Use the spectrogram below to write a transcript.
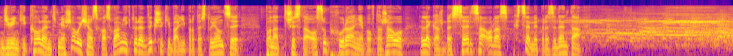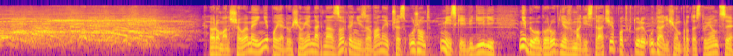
Dźwięki kolęd mieszały się z hasłami, które wykrzykiwali protestujący. Ponad 300 osób churalnie powtarzało lekarz bez serca oraz chcemy prezydenta. Roman Szełemej nie pojawił się jednak na zorganizowanej przez urząd miejskiej wigilii. Nie było go również w magistracie, pod który udali się protestujący.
